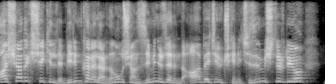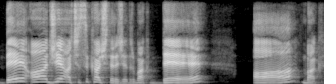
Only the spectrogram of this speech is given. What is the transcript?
Aşağıdaki şekilde birim karelerden oluşan zemin üzerinde ABC üçgeni çizilmiştir diyor. BAC açısı kaç derecedir? Bak B A bak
